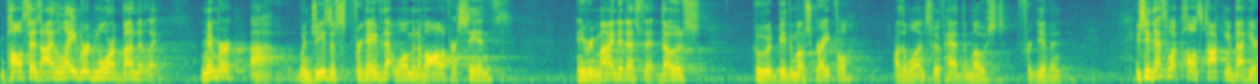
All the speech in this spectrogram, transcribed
And Paul says, I labored more abundantly. Remember uh, when Jesus forgave that woman of all of her sins? And he reminded us that those who would be the most grateful are the ones who have had the most forgiven. You see, that's what Paul's talking about here.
